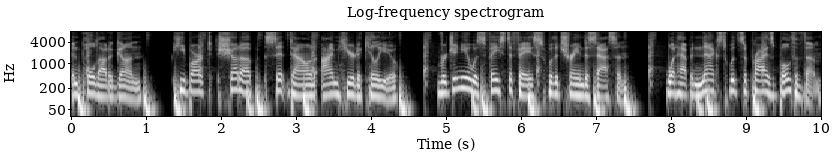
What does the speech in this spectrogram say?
and pulled out a gun. He barked, Shut up, sit down, I'm here to kill you. Virginia was face to face with a trained assassin. What happened next would surprise both of them.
